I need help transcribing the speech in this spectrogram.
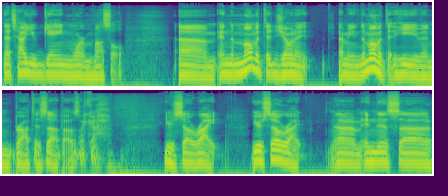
That's how you gain more muscle. Um, and the moment that Jonah, I mean, the moment that he even brought this up, I was like, oh, you're so right. You're so right. Um, in this, uh,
